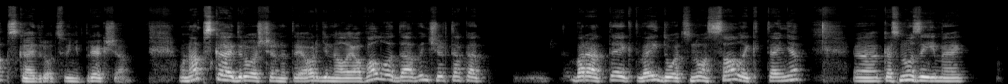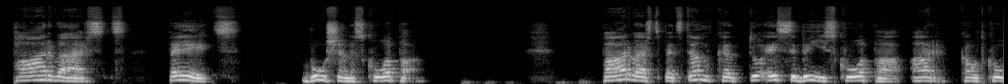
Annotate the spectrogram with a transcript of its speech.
apskaidrots viņu priekšā. Un apskaidrošana tajā oriģinālajā valodā, viņš ir tā kā, varētu teikt, veidots no salikteņa, eh, kas nozīmē pārvērsts pēc būšanas kopā pārvērsts pēc tam, kad tu esi bijis kopā ar kaut ko.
